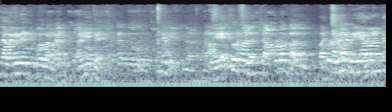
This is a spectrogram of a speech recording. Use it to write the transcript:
తెలంగాణ ఎంచుకోదాం అడిగితే చెప్పడం కాదు పశ్చిమ బియ్యం అంటే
